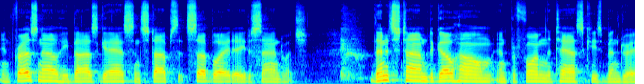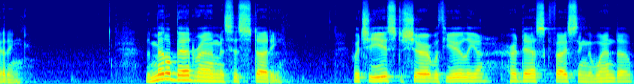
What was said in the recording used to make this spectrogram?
In Fresno, he buys gas and stops at Subway to eat a sandwich. Then it's time to go home and perform the task he's been dreading. The middle bedroom is his study, which he used to share with Yulia, her desk facing the window,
